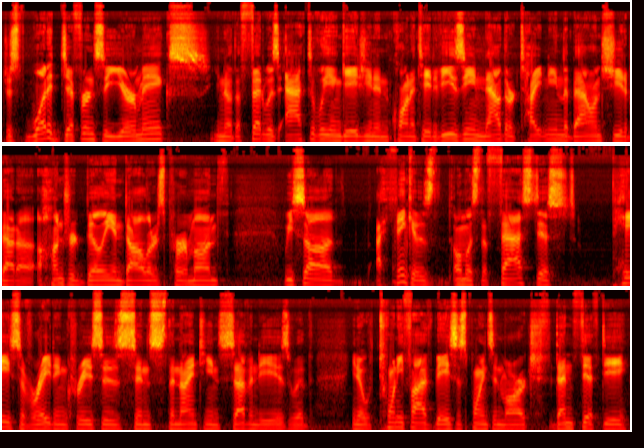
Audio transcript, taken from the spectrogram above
just what a difference a year makes. You know, the Fed was actively engaging in quantitative easing. Now they're tightening the balance sheet about a $100 billion per month. We saw I think it was almost the fastest pace of rate increases since the 1970s with you know 25 basis points in March, then 50,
